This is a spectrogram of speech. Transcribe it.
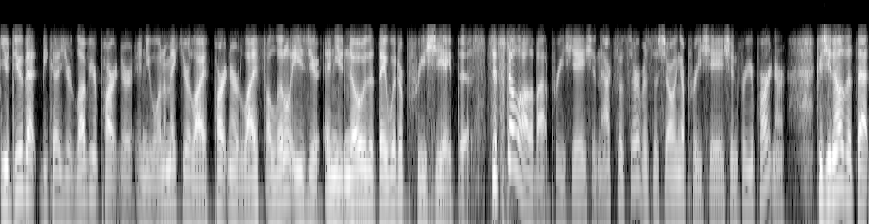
You do that because you love your partner and you want to make your life partner life a little easier and you know that they would appreciate this. It's still all about appreciation. Acts of service is showing appreciation for your partner because you know that that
